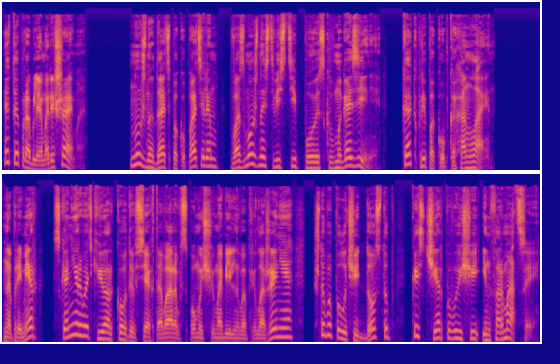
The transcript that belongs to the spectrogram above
Эта проблема решаема. Нужно дать покупателям возможность вести поиск в магазине, как при покупках онлайн. Например, сканировать QR-коды всех товаров с помощью мобильного приложения, чтобы получить доступ к исчерпывающей информации.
